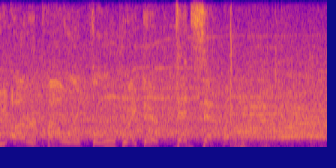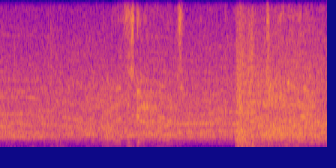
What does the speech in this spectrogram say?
The utter power of Farouk right there. Dead set. Oh, this is gonna hurt. Dominator!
